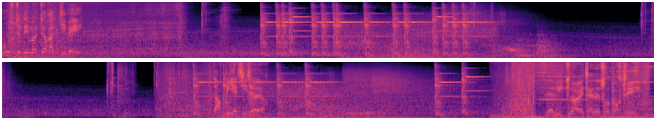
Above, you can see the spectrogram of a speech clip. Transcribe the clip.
Boost des moteurs activé. Torpille à 6 heures. La victoire est à notre portée.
